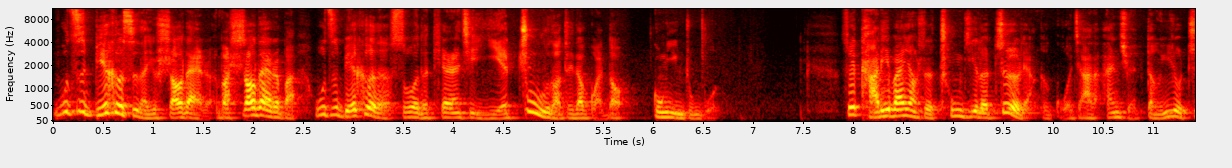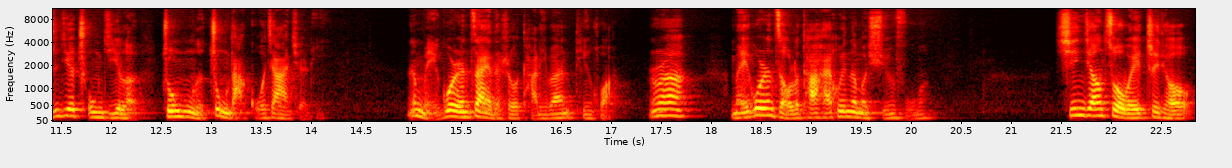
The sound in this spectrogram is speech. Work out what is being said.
乌兹别克斯坦就捎带着把捎带着把乌兹别克的所有的天然气也注入到这条管道，供应中国。所以塔利班要是冲击了这两个国家的安全，等于就直接冲击了中共的重大国家安全利益。那美国人在的时候，塔利班听话，是吧？美国人走了，他还会那么驯服吗？新疆作为这条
